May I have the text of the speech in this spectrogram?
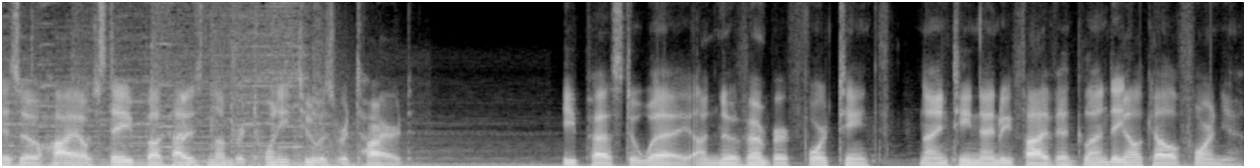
His Ohio State Buckeyes number 22 is retired. He passed away on November 14, 1995 in Glendale, California.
